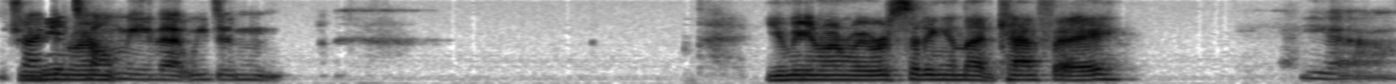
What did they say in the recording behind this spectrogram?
You tried to mean tell when- me that we didn't You mean when we were sitting in that cafe? Yeah.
